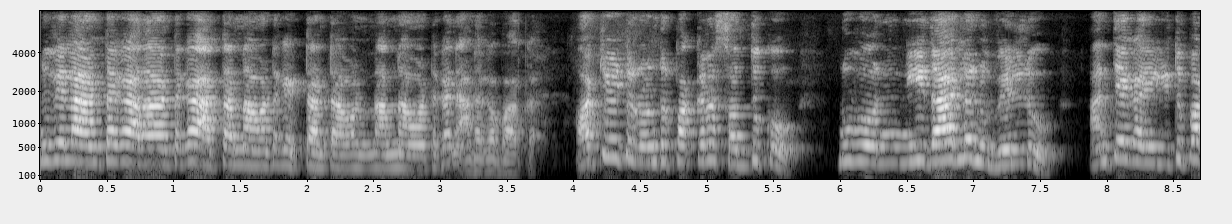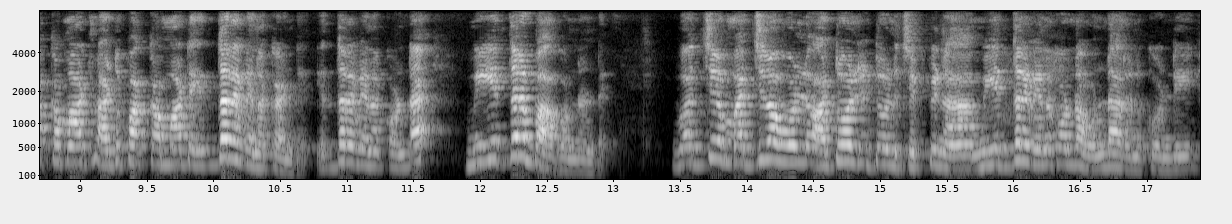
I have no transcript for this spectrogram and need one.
నువ్వు ఇలా అంటగా అలా అంటగా అట్ట అన్నావంటగా ఎట్ట అంటావు అన్నావంటగా అని అడగబాక. అటు ఇటు రెండు పక్కన సర్దుకో. నువ్వు నీ దారిలో నువ్వు వెళ్ళు. అంతేగాని ఇటుపక్క మాటలు అటుపక్క మాట ఇద్దరు వినకండి. ఇద్దరు వినకుండా మీ ఇద్దరు బాగుండండి. వచ్చే మధ్యలో వాళ్ళు అటోళ్ళు ఇటోళ్ళు చెప్పినా మీ ఇద్దరు వినకుండా ఉండారనుకోండి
